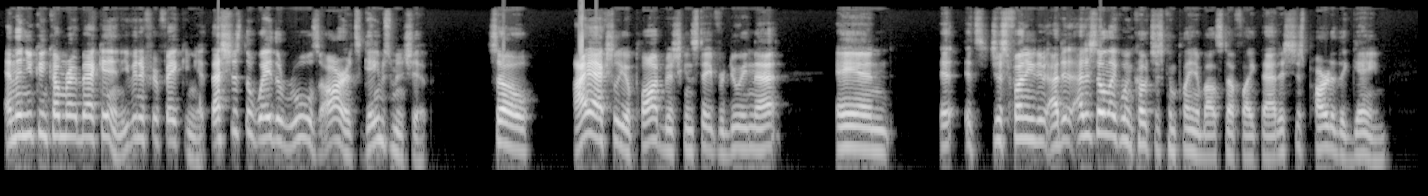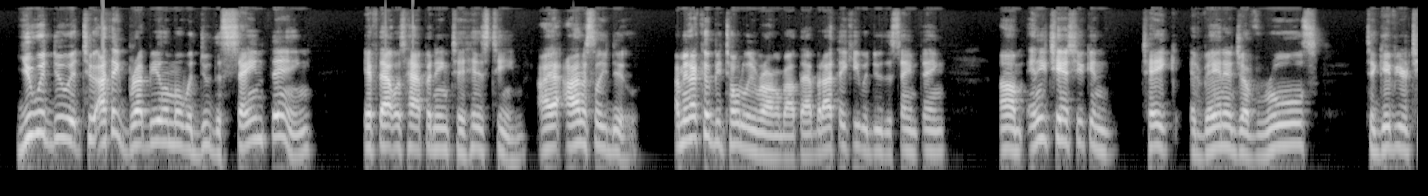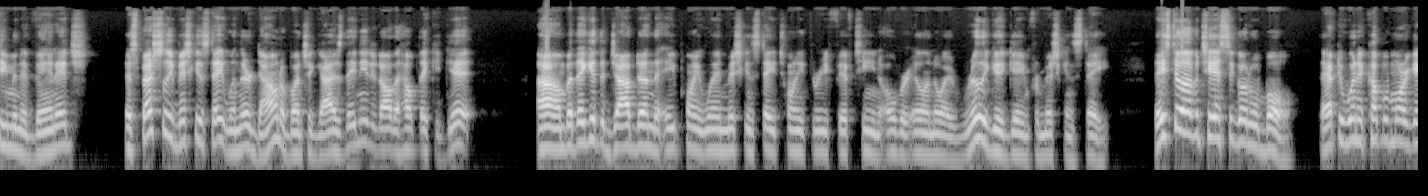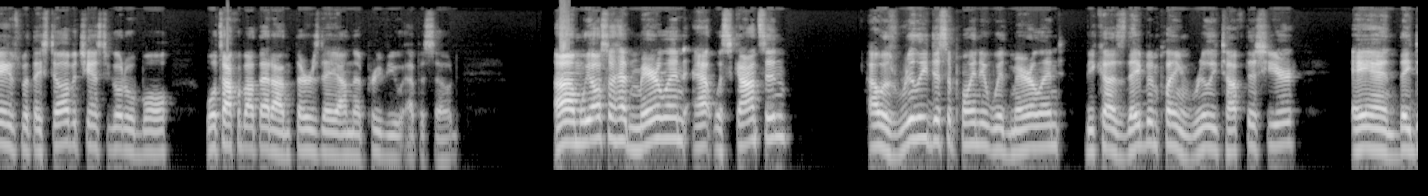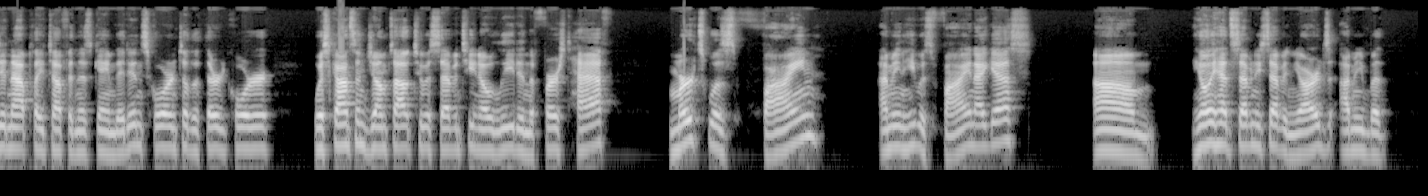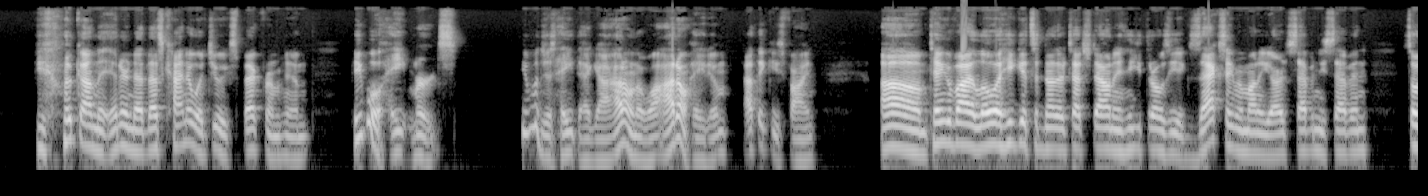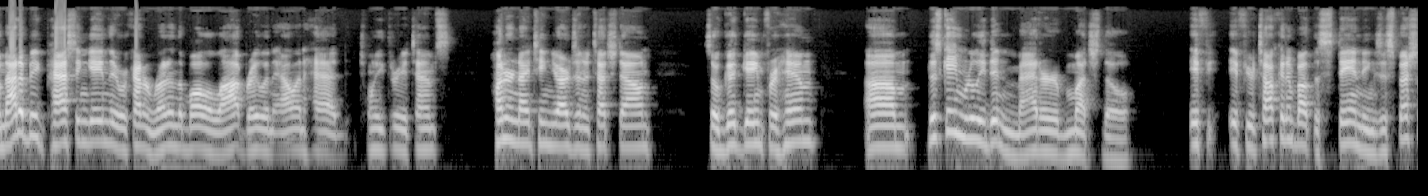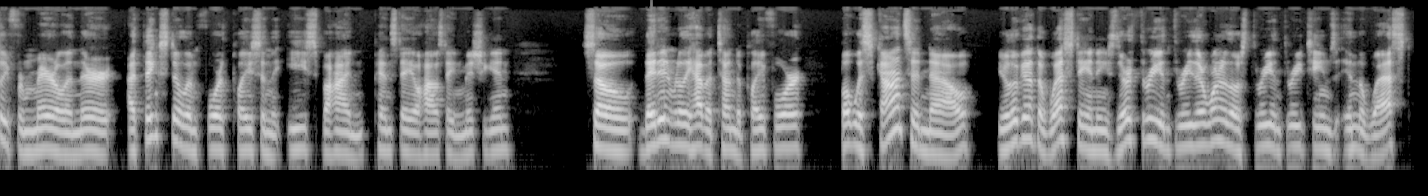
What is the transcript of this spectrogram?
and then you can come right back in, even if you're faking it. That's just the way the rules are. It's gamesmanship. So I actually applaud Michigan State for doing that, and it, it's just funny to. I, I just don't like when coaches complain about stuff like that. It's just part of the game. You would do it too. I think Bret Bielema would do the same thing if that was happening to his team. I honestly do. I mean, I could be totally wrong about that, but I think he would do the same thing. Um, any chance you can take advantage of rules to give your team an advantage, especially Michigan State when they're down a bunch of guys. They needed all the help they could get. Um, but they get the job done, the eight point win, Michigan State 23 15 over Illinois. Really good game for Michigan State. They still have a chance to go to a bowl. They have to win a couple more games, but they still have a chance to go to a bowl. We'll talk about that on Thursday on the preview episode. Um, we also had Maryland at Wisconsin. I was really disappointed with Maryland because they've been playing really tough this year, and they did not play tough in this game. They didn't score until the third quarter. Wisconsin jumps out to a 17 0 lead in the first half. Mertz was fine. I mean, he was fine, I guess. Um, he only had 77 yards. I mean, but if you look on the internet, that's kind of what you expect from him. People hate Mertz. People just hate that guy. I don't know why. I don't hate him. I think he's fine. Um, Tagovailoa, he gets another touchdown and he throws the exact same amount of yards, 77. So not a big passing game. They were kind of running the ball a lot. Braylon Allen had 23 attempts, 119 yards and a touchdown. So good game for him. Um, this game really didn't matter much though. If if you're talking about the standings, especially for Maryland, they're I think still in fourth place in the East behind Penn State, Ohio State, and Michigan. So they didn't really have a ton to play for. But Wisconsin now, you're looking at the West standings. They're three and three. They're one of those three and three teams in the West.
